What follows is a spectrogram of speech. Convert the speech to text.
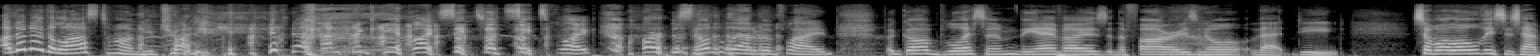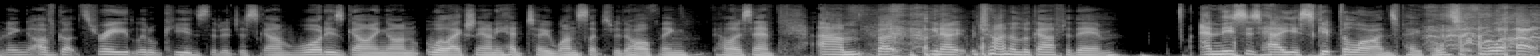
I don't know the last time you've tried to get a 100 kilo, six foot six bloke horizontal out of a plane. But God bless him, the ambos and the fireys and all that did. So while all this is happening, I've got three little kids that are just going, what is going on? Well, actually, I only had two. One slept through the whole thing. Hello, Sam. Um, but, you know, trying to look after them. And this is how you skip the lines, people. Wow.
